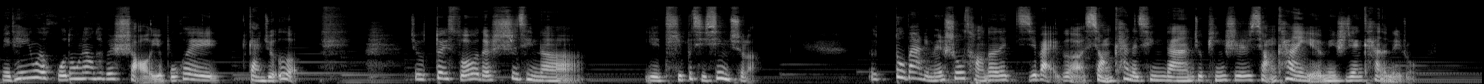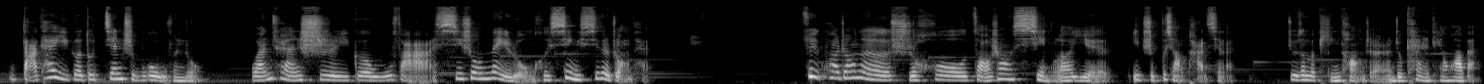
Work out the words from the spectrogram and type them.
每天因为活动量特别少，也不会感觉饿。就对所有的事情呢，也提不起兴趣了。豆瓣里面收藏的那几百个想看的清单，就平时想看也没时间看的那种，打开一个都坚持不过五分钟，完全是一个无法吸收内容和信息的状态。最夸张的时候，早上醒了也一直不想爬起来，就这么平躺着，然后就看着天花板，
